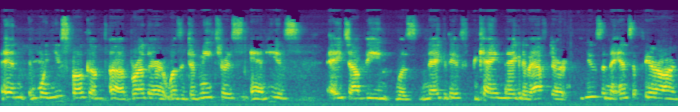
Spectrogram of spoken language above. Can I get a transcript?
And when you spoke of uh, brother, was it Demetrius, and he his HIV was negative, became negative after using the interferon.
